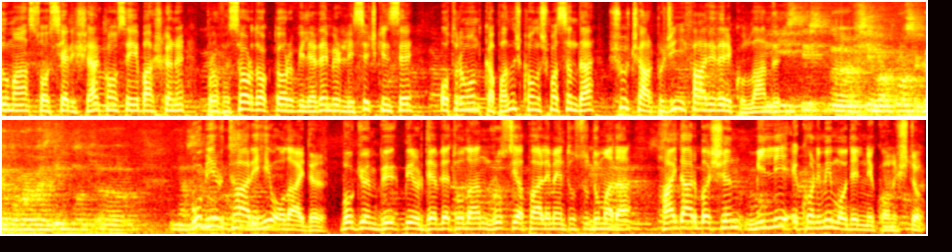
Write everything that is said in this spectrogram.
Duma Sosyal İşler Konseyi Başkanı Profesör Doktor Vladimir Lisiçkin ise oturumun kapanış konuşmasında şu çarpıcı ifadeleri kullandı. Bu bir tarihi olaydır. Bugün büyük bir devlet olan Rusya parlamentosu Duma'da Haydarbaş'ın milli ekonomi modelini konuştu.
